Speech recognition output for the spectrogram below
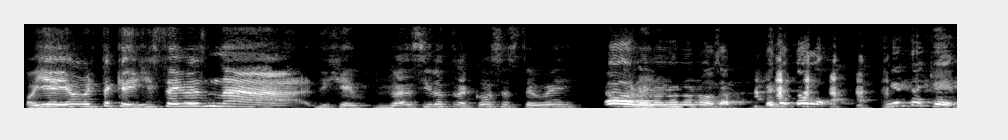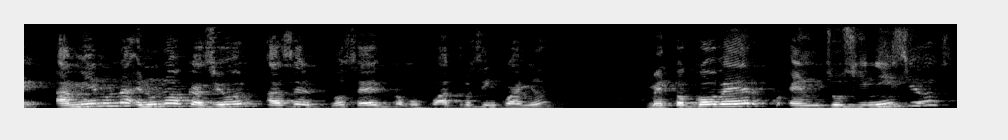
Oye, yo ahorita que dijiste ahí ves una. Dije, voy a decir otra cosa este güey. No, no, no, no, no, no, o sea, vende todo. Fíjate que a mí en una, en una ocasión, hace, no sé, como cuatro o cinco años, me tocó ver en sus inicios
